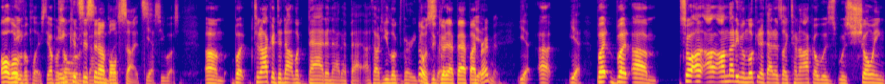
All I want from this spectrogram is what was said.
all over in- the place. The ump was all over the inconsistent on both sides. Yes, he was. Um, but Tanaka did not look bad in that at bat. I thought he looked very good. No, it was a good at bat by Yeah. Bregman. Yeah, uh, yeah, but but um, so I, I'm not even looking at that as like Tanaka was was showing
